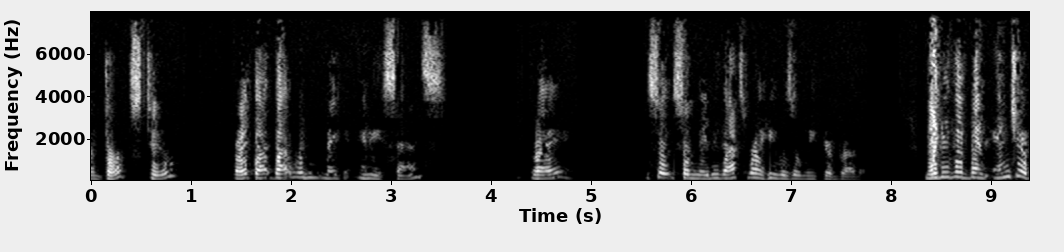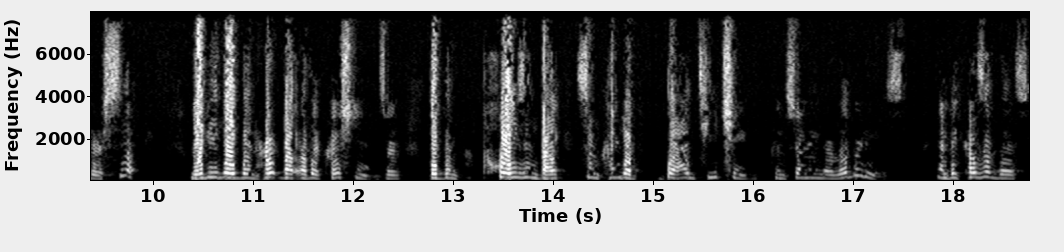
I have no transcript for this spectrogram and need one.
adults to. Right? That that wouldn't make any sense. Right? So so maybe that's why he was a weaker brother. Maybe they've been injured or sick. Maybe they've been hurt by other Christians or they've been poisoned by some kind of bad teaching concerning their liberties. And because of this,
